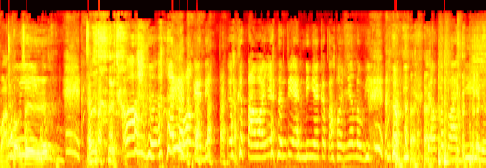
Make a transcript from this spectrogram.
Watok Wih. sih tolong edit ketawanya nanti endingnya ketawanya lebih lebih dapat lagi gitu.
